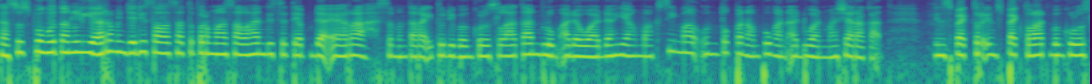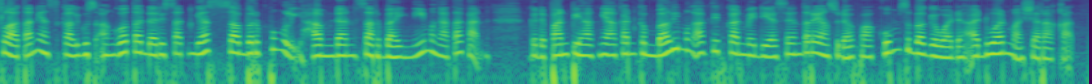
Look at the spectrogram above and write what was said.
Kasus pungutan liar menjadi salah satu permasalahan di setiap daerah. Sementara itu di Bengkulu Selatan belum ada wadah yang maksimal untuk penampungan aduan masyarakat. Inspektur Inspektorat Bengkulu Selatan yang sekaligus anggota dari Satgas Saber Pungli Hamdan Sarbaini mengatakan, ke depan pihaknya akan kembali mengaktifkan media center yang sudah vakum sebagai wadah aduan masyarakat.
